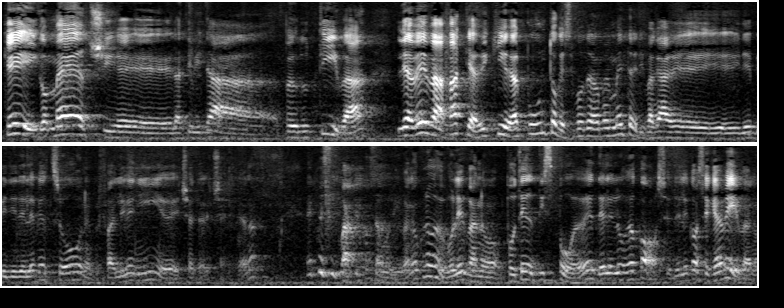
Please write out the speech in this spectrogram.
che i commerci e l'attività produttiva li aveva fatti arricchire al punto che si potevano permettere di pagare i debiti delle persone per farli venire, eccetera, eccetera. No? E questi qua che cosa volevano? Loro volevano poter disporre delle loro cose, delle cose che avevano,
